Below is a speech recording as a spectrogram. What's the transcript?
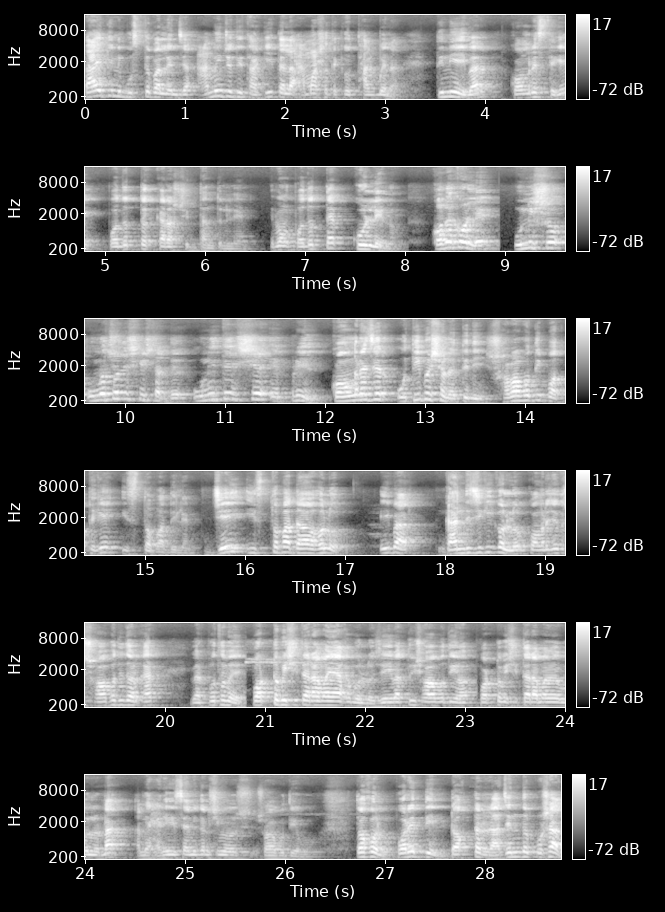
তাই তিনি বুঝতে পারলেন যে আমি যদি থাকি, তাহলে আমার সাথে কেউ থাকবে না। তিনি এইবার কংগ্রেস থেকে পদত্যাগ করার সিদ্ধান্ত নিলেন এবং পদত্যাগ করলেনও। কবে করলেন? উনিশশো উনচল্লিশ খ্রিস্টাব্দে উনত্রিশে এপ্রিল কংগ্রেসের অধিবেশনে তিনি সভাপতি পদ থেকে ইস্তফা দিলেন। যেই ইস্তফা দেওয়া হলো, এবার গান্ধীজি কী করল? কংগ্রেসের সভাপতি দরকার এবার প্রথমে পট্টবী সীতারামাইয়াকে বলল, যে এবার তুই সভাপতি হ। পট্টবী সীতারামাইয়া বলল, না, আমি হারিয়ে গেছি, আমি কেন সভাপতি হব? তখন পরের দিন ডক্টর রাজেন্দ্র প্রসাদ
